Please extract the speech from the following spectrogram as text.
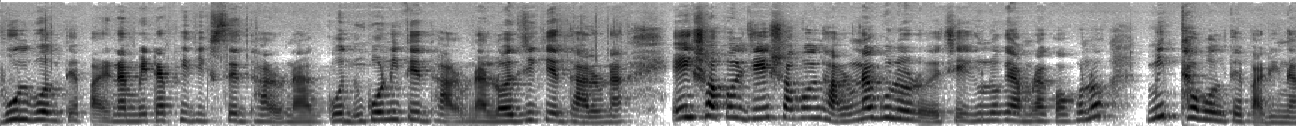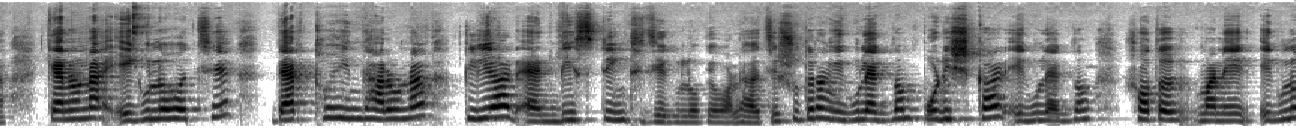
ভুল বলতে পারে না। মেটাফিজিক্সের ধারণা গণিতের ধারণা লজিকের ধারণা, এই সকল, যে সকল ধারণাগুলো রয়েছে, এগুলোকে আমরা কখনো মিথ্যা বলতে পারি না। কেননা এগুলো হচ্ছে দ্ব্যর্থহীন ধারণা ক্লিয়ার অ্যান্ড ডিস্টিংক্ট যেগুলোকে বলা হচ্ছে। সুতরাং এগুলো একদম পরিষ্কার, এগুলো একদম সত মানে এগুলো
